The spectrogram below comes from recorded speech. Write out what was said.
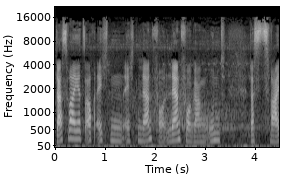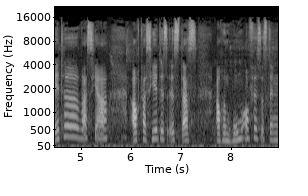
das war jetzt auch echt ein, echt ein Lernvor Lernvorgang. Und das Zweite, was ja auch passiert ist, ist, dass auch im Homeoffice es den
